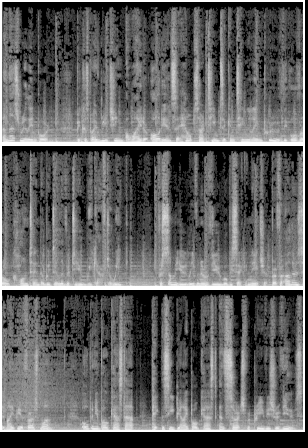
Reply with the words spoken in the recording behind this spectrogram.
And that's really important because by reaching a wider audience, it helps our team to continually improve the overall content that we deliver to you week after week. For some of you, leaving a review will be second nature, but for others, it might be a first one. Open your podcast app pick the CPI podcast and search for previous reviews.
